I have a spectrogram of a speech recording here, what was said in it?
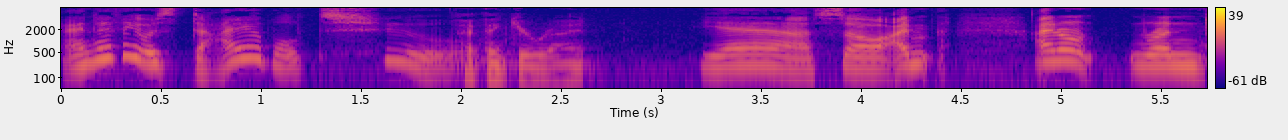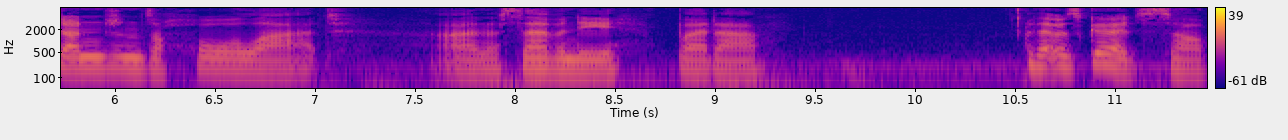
and I think it was dyeable too. I think you're right. Yeah. So I'm I don't run dungeons a whole lot on a seventy, but uh, that was good. So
